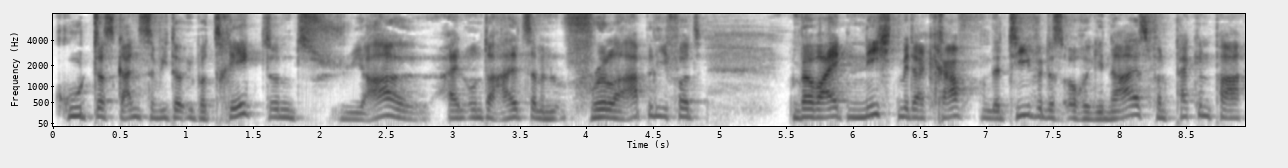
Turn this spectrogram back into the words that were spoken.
gut das Ganze wieder überträgt und ja, einen unterhaltsamen Thriller abliefert bei weitem nicht mit der Kraft und der Tiefe des Originals von Peckinpah.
